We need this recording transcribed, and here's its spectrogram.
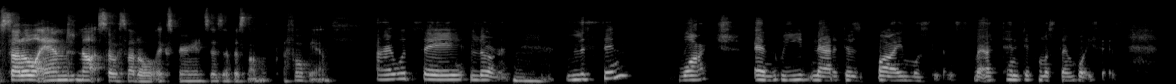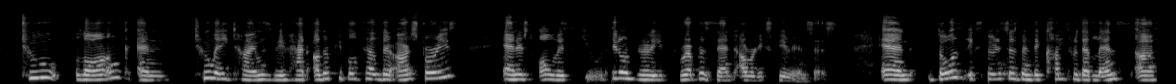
subtle and not so subtle experiences of islamophobia? I would say learn. Mm. listen watch and read narratives by Muslims, by authentic Muslim voices. Too long and too many times we've had other people tell their our stories and it's always skewed. They don't really represent our experiences. And those experiences, when they come through that lens of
